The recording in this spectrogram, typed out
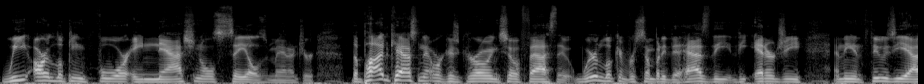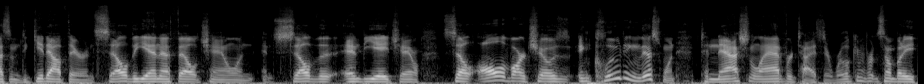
We are looking for a national sales manager the podcast network is growing so fast that we're looking for somebody that has the the energy and the enthusiasm to get out there and sell the NFL channel and, and sell the NBA channel, sell all of our shows, including this one, to national advertisers. We're looking for somebody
